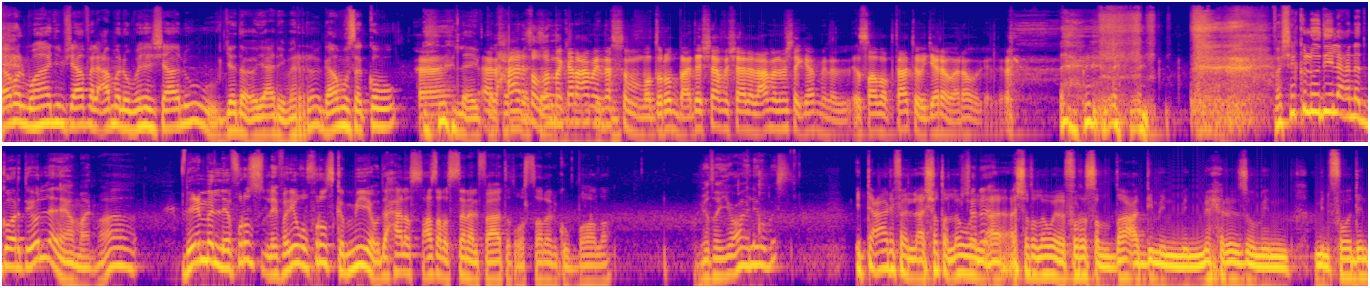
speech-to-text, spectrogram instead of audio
قام المهاجم شاف العمل ومشى شاله وجدعه يعني برا. قاموا سكبوا. لعيبة الحارس أظن. كان عامل نفسه مضروب. بعدين شافه شال العمل مشى قام من الإصابة بتاعته وجرى وراه فشكله دي لعنة جوارديولا يا مان. ما بيعمل لفرص لفريقه فرص كمية وده حال حصل السنة اللي فاتت وصلنا لقباله وبيضيعوها له بس انت عارف الشوط الأول الشوط الأول الفرص اللي ضاعت دي من من محرز ومن من فودن.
